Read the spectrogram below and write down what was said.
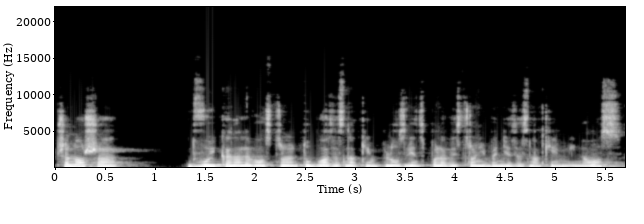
Przenoszę dwójkę na lewą stronę, tu była ze znakiem plus, więc po lewej stronie będzie ze znakiem minus.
